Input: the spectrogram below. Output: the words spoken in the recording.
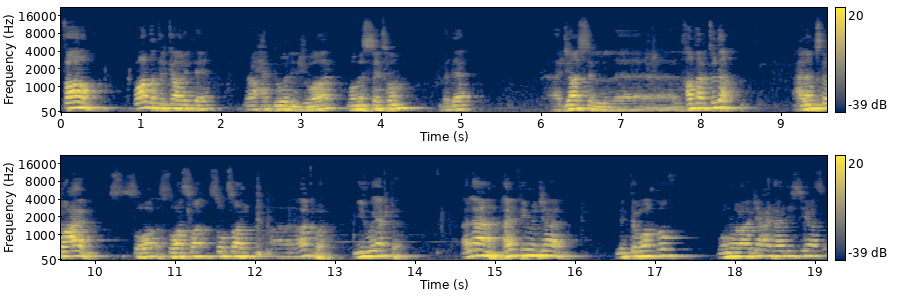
فاض فاضت الكارثة راحت دول الجوار ومستهم بدأ أجاس الخطر تدق على مستوى عالي الصوت صار أكبر يدوي أكثر. الآن هل في مجال للتوقف ومراجعة هذه السياسة؟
